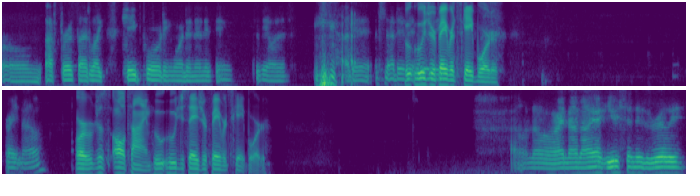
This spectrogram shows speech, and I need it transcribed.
Um, at first, I liked skateboarding more than anything. To be honest, I didn't. I didn't. Who, who's your favorite skateboarder? Right now, or just all time? Who who would you say is your favorite skateboarder? I don't know. Right now, Nyjah Huston is really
